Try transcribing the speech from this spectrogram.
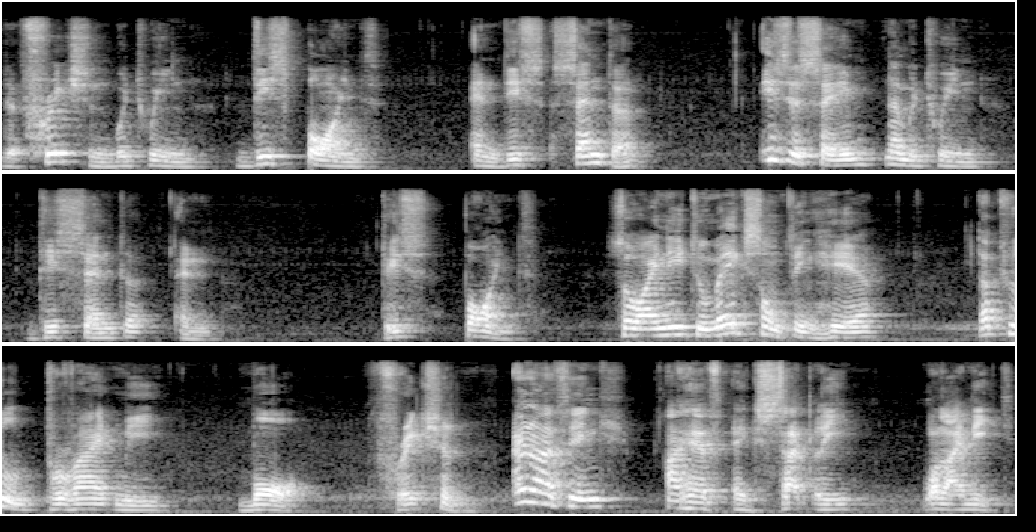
the friction between this point and this center is the same than between this center and this point. So I need to make something here that will provide me more friction. And I think I have exactly what I need.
